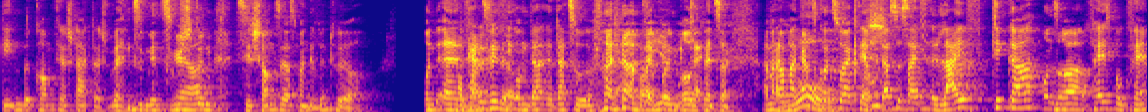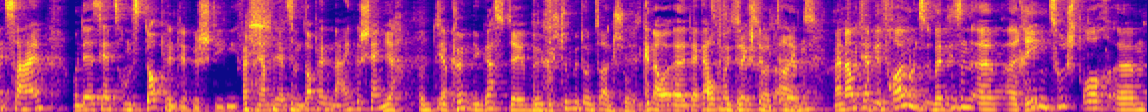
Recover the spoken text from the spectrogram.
gegenbekommt, Herr Stark, da werden Sie mir zustimmen, ja. ist die Chance, dass man gewinnt, höher. Und äh, ganz wichtig, um da, dazu, meine Damen und Herren, Browserfenster. Einmal nochmal ganz kurz zur Erklärung. Das ist ein Live-Ticker unserer Facebook-Fanzahlen und der ist jetzt ums Doppelte gestiegen. Ich weiß nicht, haben Sie jetzt einen Doppelten eingeschenkt? Ja, und Sie ja. könnten den Gast, der will bestimmt mit uns anstoßen. Genau, äh, der Gast möchte bestimmt. Äh, meine Damen und Herren, wir freuen uns über diesen äh, regen Zuspruch ähm,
